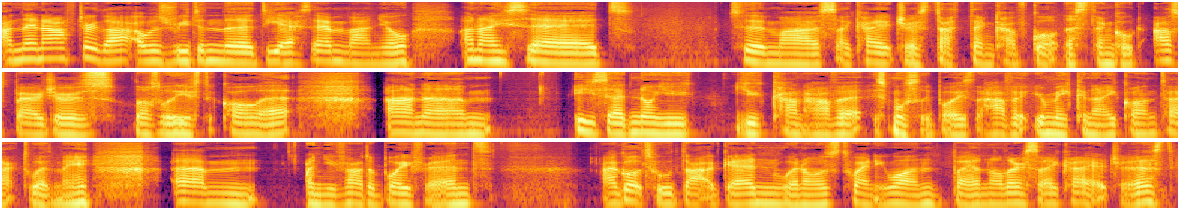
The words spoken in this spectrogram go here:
and then after that, I was reading the DSM manual, and I said to my psychiatrist, I think I've got this thing called Asperger's. That's what they used to call it. And um, he said, No, you you can't have it. It's mostly boys that have it. You're making eye contact with me, um, and you've had a boyfriend. I got told that again when I was 21 by another psychiatrist,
